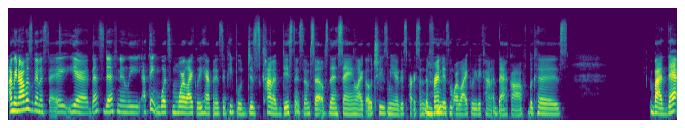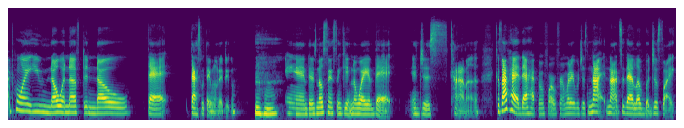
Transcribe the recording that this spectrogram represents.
I mean, I was gonna say, yeah, that's definitely I think what's more likely happen is that people just kind of distance themselves than saying like, "Oh, choose me or this person." The friend hmm is more likely to kind of back off because by that point you know enough to know that that's what they want to do. hmm And there's no sense in getting in the way of that and just kind of because I've had that happen before with friend where they were just not not to that level, but just like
